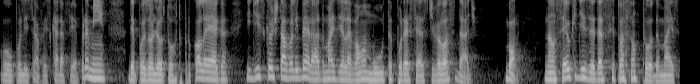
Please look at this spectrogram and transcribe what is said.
O policial fez cara feia para mim, depois olhou torto para o colega e disse que eu estava liberado, mas ia levar uma multa por excesso de velocidade. Bom, não sei o que dizer dessa situação toda, mas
